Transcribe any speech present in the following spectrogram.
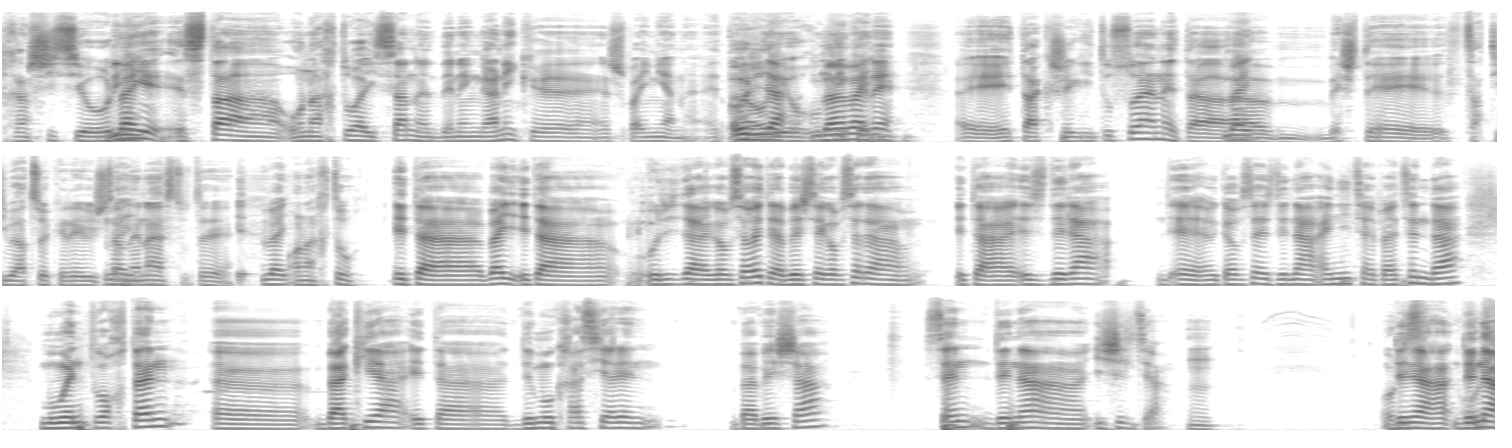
transizio hori, bai. ez da onartua izan denenganik eh, Espainian. Eta hori da, bai, bai. ere, eh, etak segitu zuen, eta bai. beste zati batzuek ere izan bai. dena ez dute e, bai. onartu. Eta bai, eta hori da gauza bat, eta beste gauza da, eta ez dela, e, gauza ez dena hainitza epatzen da, momentu hortan, uh, bakia eta demokraziaren babesa, zen dena isiltzea. Mm. Dena, dena,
